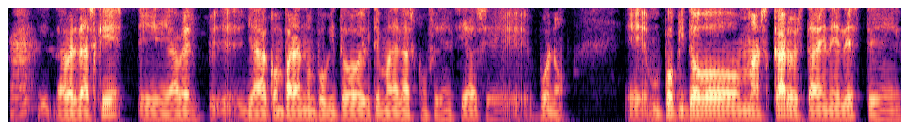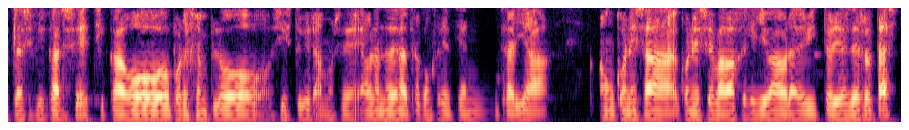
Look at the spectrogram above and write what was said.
Hmm. La verdad es que, eh, a ver, ya comparando un poquito el tema de las conferencias, eh, bueno, eh, un poquito más caro está en el este clasificarse. Chicago, por ejemplo, si estuviéramos eh, hablando de la otra conferencia, entraría aún con esa con ese bagaje que lleva ahora de victorias derrotas.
